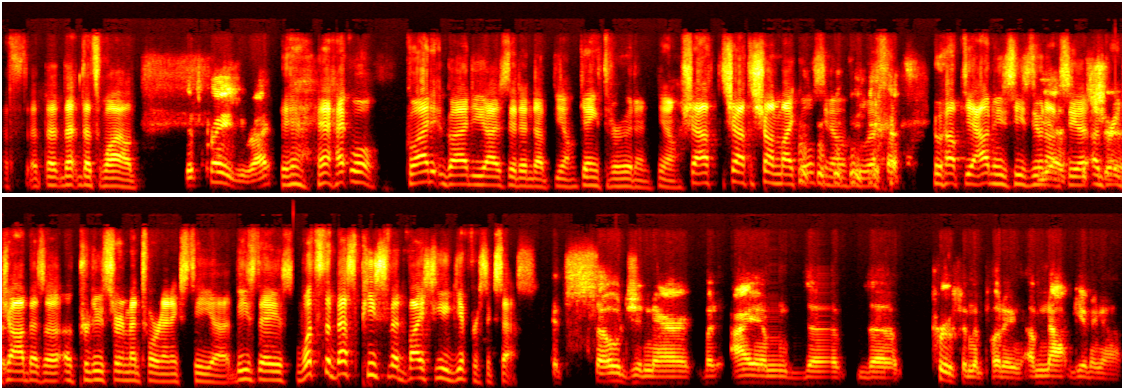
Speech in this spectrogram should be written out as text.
That's that, that that's wild. It's crazy, right? Yeah. Well, glad glad you guys did end up you know getting through it and you know shout shout out to Shawn Michaels you know who yes. uh, who helped you out and he's he's doing yes, obviously a, a sure. great job as a, a, producer and mentor in NXT uh, these days. What's the best piece of advice you could give for success? It's so generic, but I am the the proof in the pudding of not giving up,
